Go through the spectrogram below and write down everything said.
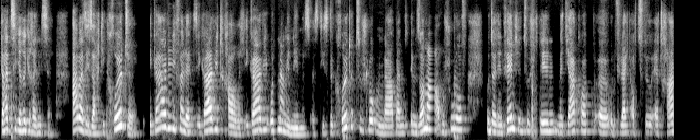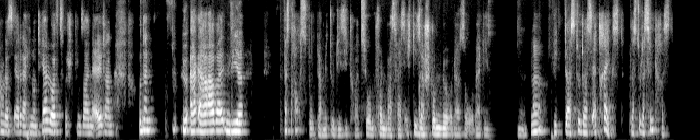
Da hat sie ihre Grenze. Aber sie sagt, die Kröte, egal wie verletzt, egal wie traurig, egal wie unangenehm es ist, diese Kröte zu schlucken, da beim, im Sommer auf dem Schulhof unter den Fähnchen zu stehen mit Jakob äh, und vielleicht auch zu ertragen, dass er da hin und her läuft zwischen seinen Eltern. Und dann erarbeiten wir, was brauchst du, damit du die Situation von, was weiß ich, dieser Stunde oder so oder diesen, ne, wie, dass du das erträgst, dass du das hinkriegst.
